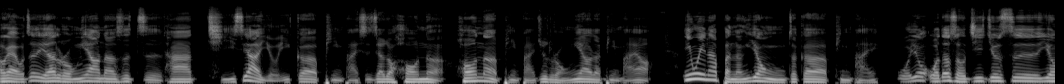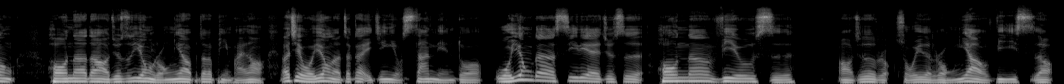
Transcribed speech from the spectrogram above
OK，我这里的荣耀呢是指它旗下有一个品牌是叫做 Honor，Honor 品牌就是荣耀的品牌哦。因为呢，本人用这个品牌，我用我的手机就是用 Honor 的哦，就是用荣耀这个品牌哦。而且我用了这个已经有三年多，我用的系列就是 Honor View 十哦，就是所谓的荣耀 V 十哦。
